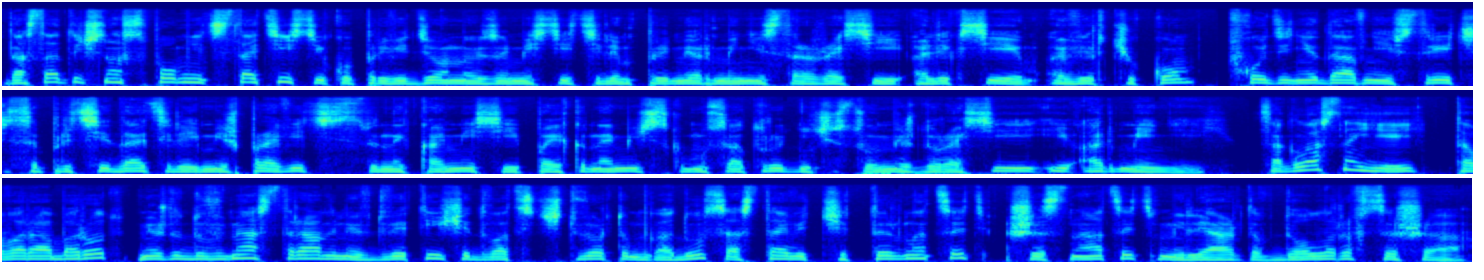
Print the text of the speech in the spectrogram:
Достаточно вспомнить статистику, приведенную заместителем премьер-министра России Алексеем Аверчуком в ходе недавней встречи с председателей Межправительственной комиссии по экономическому сотрудничеству между Россией и Арменией. Согласно ей, товарооборот между двумя странами в 2024 году составит 14-16 миллиардов долларов США.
